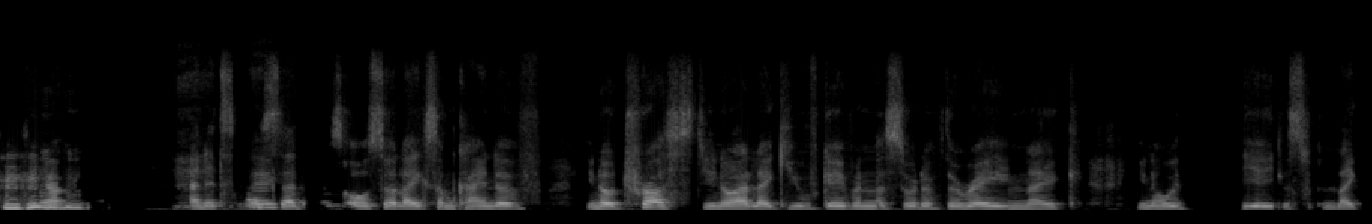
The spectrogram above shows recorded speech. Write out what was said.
Yeah. and it's nice that there's also like some kind of you know trust you know like you've given us sort of the reign like you know with the like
